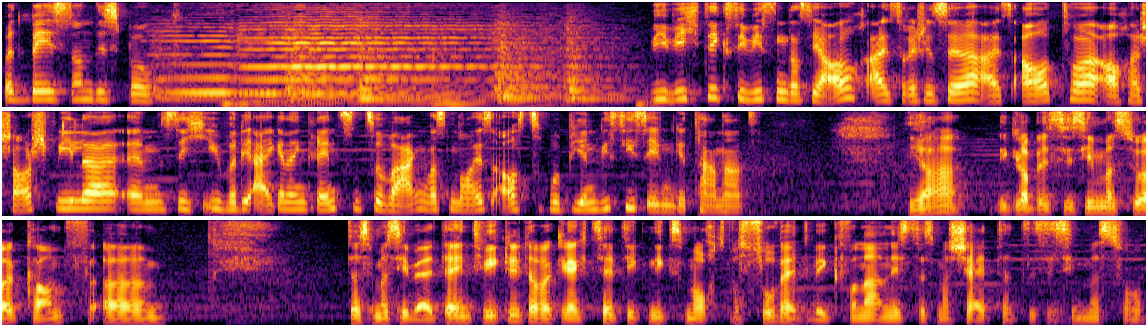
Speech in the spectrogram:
but based on this book wie wichtig, Sie wissen das ja auch, als Regisseur, als Autor, auch als Schauspieler, ähm, sich über die eigenen Grenzen zu wagen, was Neues auszuprobieren, wie Sie es eben getan hat. Ja, ich glaube, es ist immer so ein Kampf, ähm, dass man sich weiterentwickelt, aber gleichzeitig nichts macht, was so weit weg von einem ist, dass man scheitert. Das ist immer so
